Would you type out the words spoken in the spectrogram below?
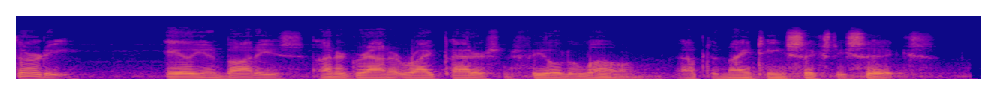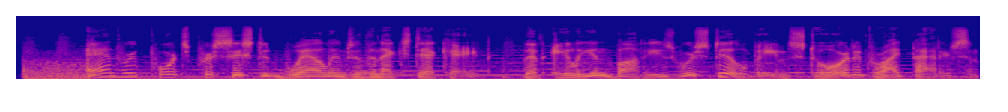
30 alien bodies underground at Wright-Patterson Field alone up to 1966. And reports persisted well into the next decade that alien bodies were still being stored at Wright-Patterson.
